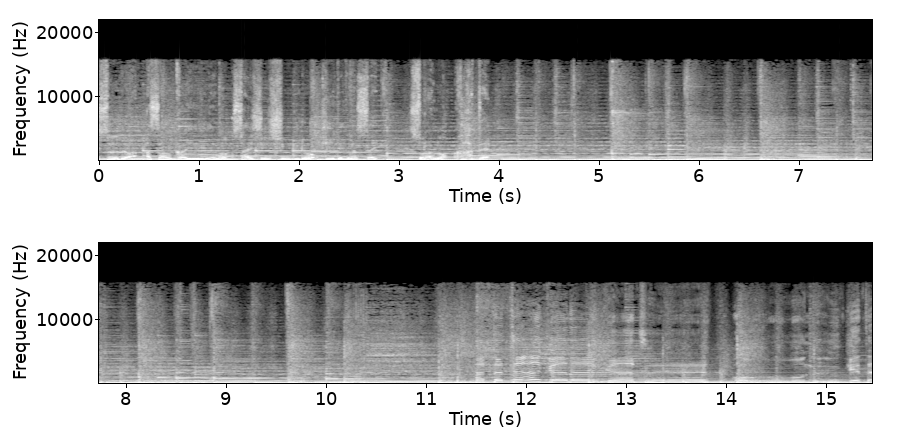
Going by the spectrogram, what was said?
それでは浅岡優也の最新シングルを聴いてください「空の果て」風頬を抜けた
